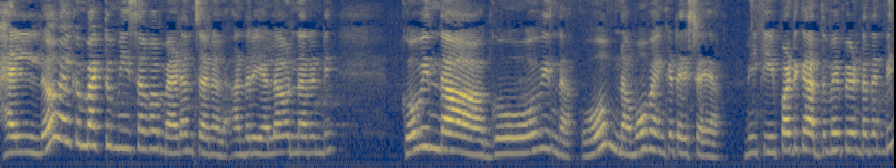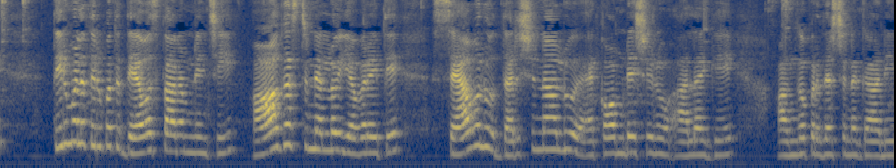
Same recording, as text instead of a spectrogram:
హలో వెల్కమ్ బ్యాక్ టు మీ సవ మేడం ఛానల్. అందరు ఎలా ఉన్నారండి? గోవిందా గోవింద. ఓం నమో వెంకటేశయ్య. మీకు ఈపాటికే అర్థమైపోయి ఉంటుందండి. తిరుమల తిరుపతి దేవస్థానం నుంచి ఆగస్టు నెలలో ఎవరైతే సేవలు దర్శనాలు అకామిడేషను అలాగే అంగ ప్రదర్శన కానీ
